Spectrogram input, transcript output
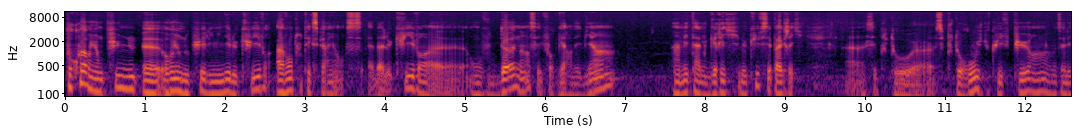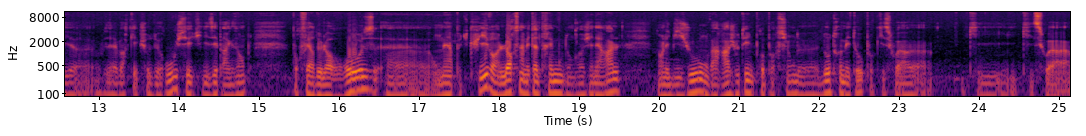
Pourquoi aurions-nous pu, euh, aurions pu, éliminer le cuivre avant toute expérience? Eh ben, Le cuivre, on vous donne, hein, ça il faut regarder bien, un métal gris. Le cuivre, c'est pas gris. Euh, c'est plutôt, euh, plutôt rouge, du cuivre pur. Hein. Vous, allez, euh, vous allez avoir quelque chose de rouge. C'est utilisé par exemple pour faire de l'or rose. on met un peu de cuivre. L'or, c'est un métal très mou, donc en général, dans les bijoux, on va rajouter une proportion d'autres métaux pour qu'ils soient, qui, soient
